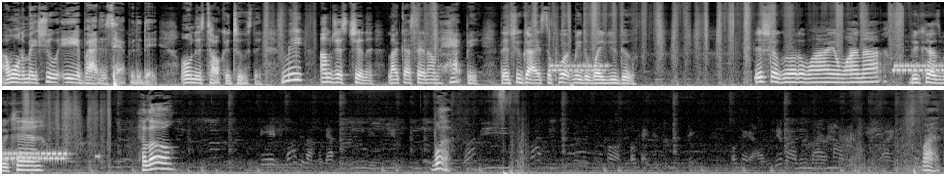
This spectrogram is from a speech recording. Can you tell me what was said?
I want to make sure everybody's happy today on this Talking Tuesday. Me, I'm just chilling. Like I said, I'm happy that you guys support me the way you do. It's your girl, the why and why not? Because we can. Hello? What? Right.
